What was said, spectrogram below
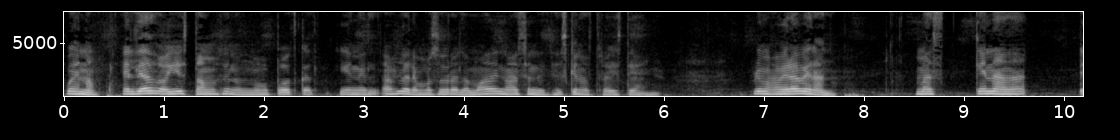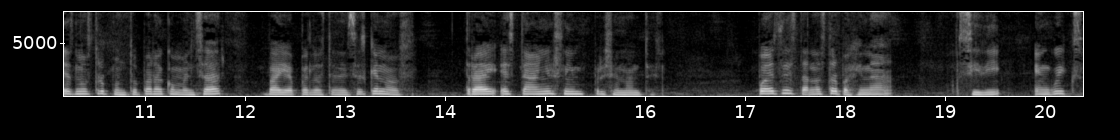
Bueno, el día de hoy estamos en un nuevo podcast y en él hablaremos sobre la moda y nuevas tendencias que nos trae este año. Primavera-verano. Más que nada es nuestro punto para comenzar. Vaya, pues las tendencias que nos trae este año son impresionantes. Puedes visitar nuestra página CD en Wix,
